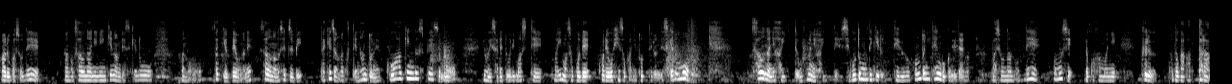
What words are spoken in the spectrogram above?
ある場所で、あの、サウナに人気なんですけど、あの、さっき言ったようなね、サウナの設備だけじゃなくて、なんとね、コワーキングスペースも用意されておりまして、まあ今そこでこれを密かに撮ってるんですけども、サウナに入ってお風呂に入って仕事もできるっていう本当に天国みたいな場所なので、もし横浜に来ることがあったら、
